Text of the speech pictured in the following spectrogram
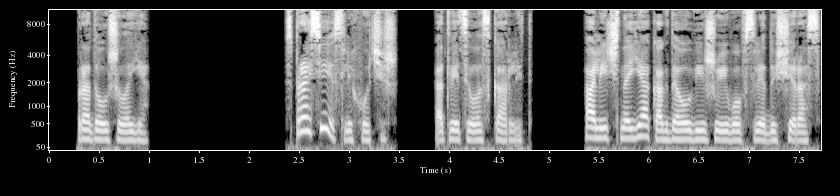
— продолжила я. «Спроси, если хочешь», — ответила Скарлетт. «А лично я, когда увижу его в следующий раз,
